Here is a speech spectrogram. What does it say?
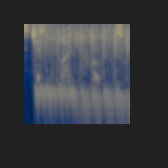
It's just a bunch of hopes.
